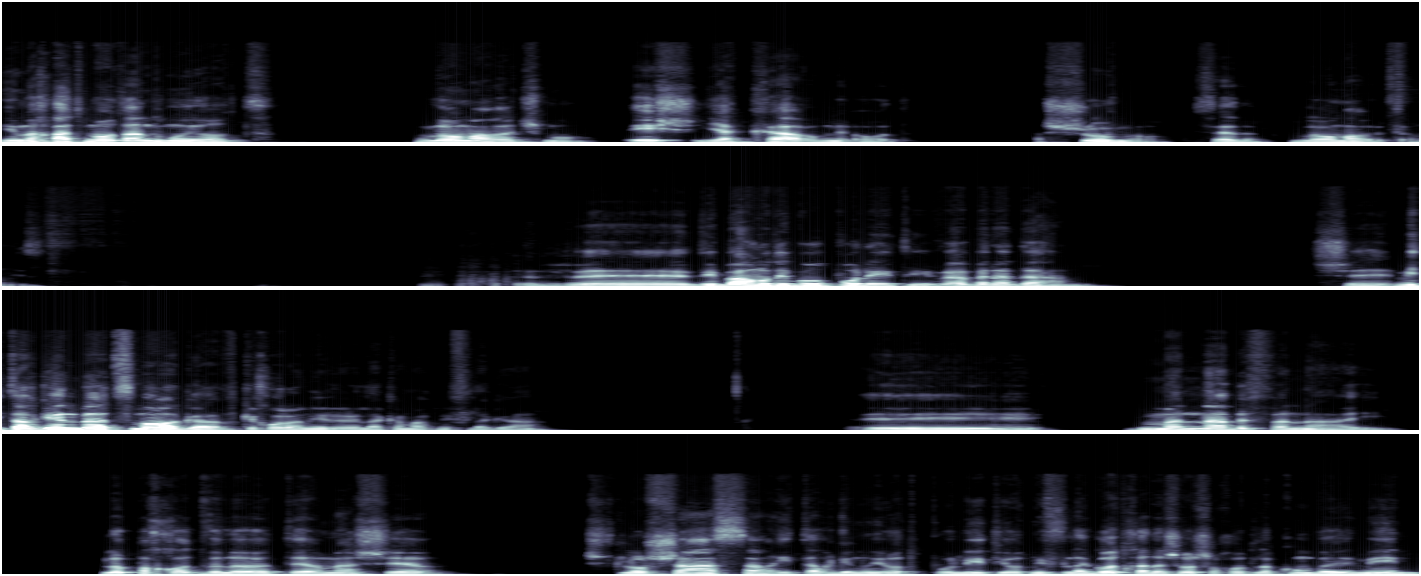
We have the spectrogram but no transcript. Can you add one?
עם אחת מאותן דמויות, לא אומר את שמו, איש יקר מאוד, חשוב מאוד, בסדר? לא אומר יותר מזה. ודיברנו דיבור פוליטי, והבן אדם שמתארגן בעצמו אגב, ככל הנראה, להקמת מפלגה, אה, מנה בפניי לא פחות ולא יותר מאשר 13 התארגנויות פוליטיות, מפלגות חדשות שהולכות לקום בימין,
